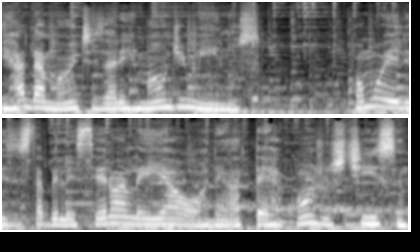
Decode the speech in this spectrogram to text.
E Radamantes era irmão de Minos. Como eles estabeleceram a lei e a ordem na terra com justiça,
